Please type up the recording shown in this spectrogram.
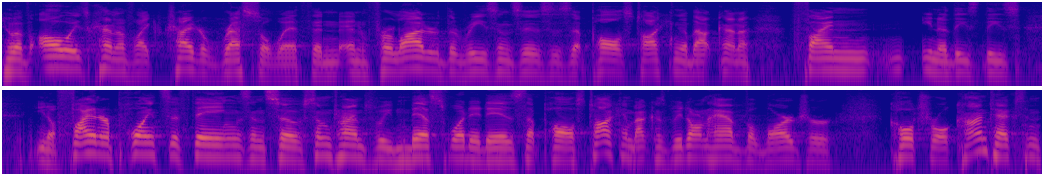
who I've always kind of like tried to wrestle with, and, and for a lot of the reasons is is that Paul's talking about kind of fine, you know, these these you know, finer points of things. And so sometimes we miss what it is that Paul's talking about because we don't have the larger cultural context. And,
